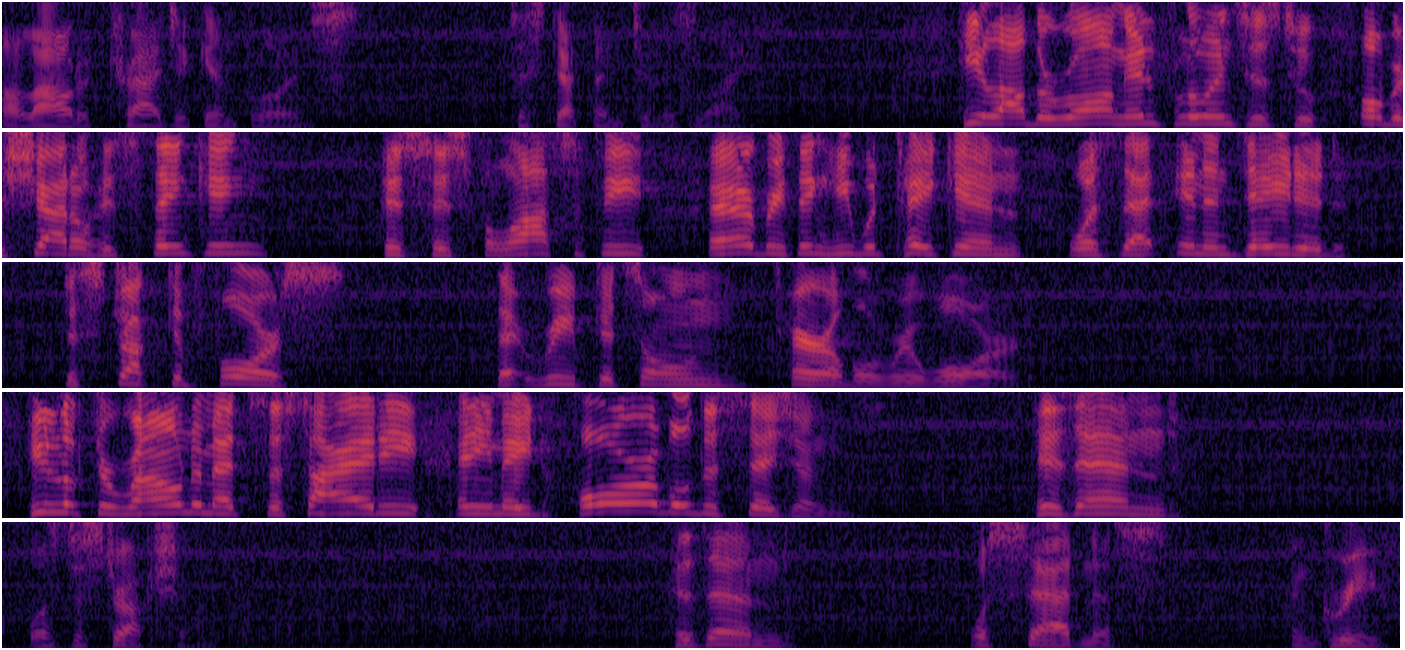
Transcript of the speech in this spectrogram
allowed a tragic influence to step into his life. He allowed the wrong influences to overshadow his thinking, his, his philosophy. Everything he would take in was that inundated, destructive force that reaped its own terrible reward. He looked around him at society and he made horrible decisions. His end was destruction. His end was sadness and grief.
